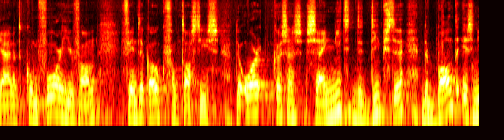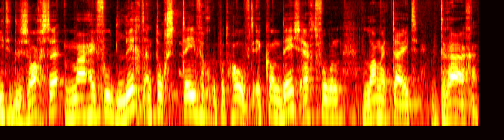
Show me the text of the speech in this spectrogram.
Ja, en het comfort hiervan vind ik ook fantastisch. De oorkussens zijn niet de diepste, de band is niet de zachtste, maar hij voelt licht en toch stevig op het hoofd. Ik kan deze echt voor een lange tijd dragen.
